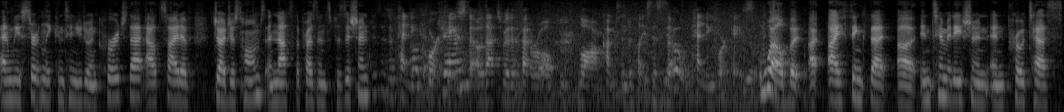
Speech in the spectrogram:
and we certainly continue to encourage that outside of judges' homes, and that's the president's position. This is a pending court case, though. That's where the federal law comes into place. This is a pending court case. Well, but I, I think that uh, intimidation and protests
